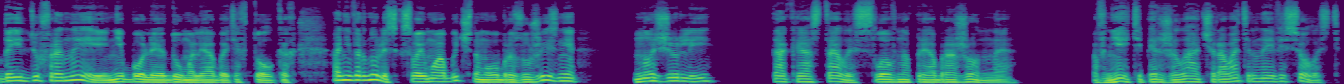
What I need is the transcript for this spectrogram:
Да и Дюфренеи не более думали об этих толках. Они вернулись к своему обычному образу жизни, но Жюли так и осталась словно преображенная. В ней теперь жила очаровательная веселость.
